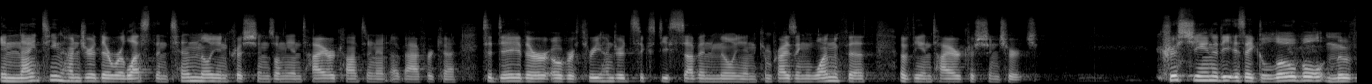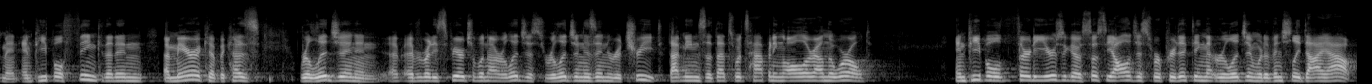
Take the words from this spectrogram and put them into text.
In 1900, there were less than 10 million Christians on the entire continent of Africa. Today, there are over 367 million, comprising one fifth of the entire Christian church. Christianity is a global movement, and people think that in America, because religion and everybody's spiritual but not religious, religion is in retreat. That means that that's what's happening all around the world. And people 30 years ago, sociologists were predicting that religion would eventually die out.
